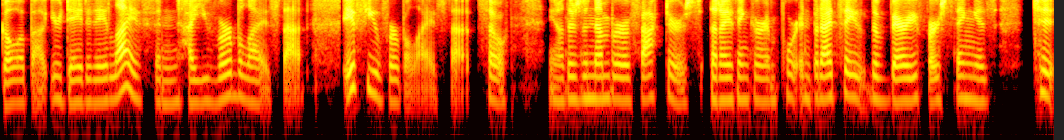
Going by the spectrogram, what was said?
go about your day-to-day life and how you verbalize that if you verbalize that so you know there's a number of factors that i think are important but i'd say the very first thing is to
